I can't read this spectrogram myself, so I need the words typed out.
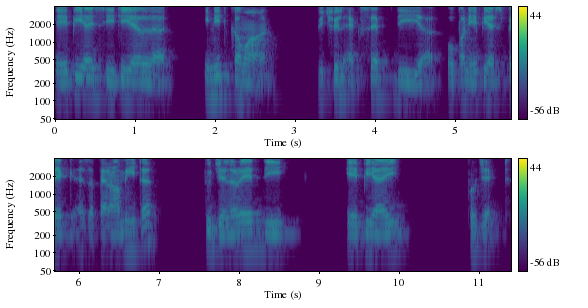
API CTL uh, init command, which will accept the uh, Open API spec as a parameter to generate the API project.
